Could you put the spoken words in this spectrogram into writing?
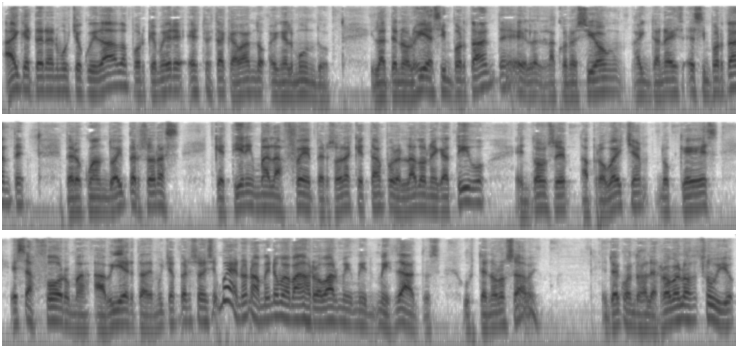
Hay que tener mucho cuidado porque mire, esto está acabando en el mundo y la tecnología es importante, la conexión a internet es importante, pero cuando hay personas que tienen mala fe, personas que están por el lado negativo, entonces aprovechan lo que es esa forma abierta de muchas personas y dicen, bueno, no, a mí no me van a robar mis datos. Usted no lo sabe. Entonces cuando se le roben los suyos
